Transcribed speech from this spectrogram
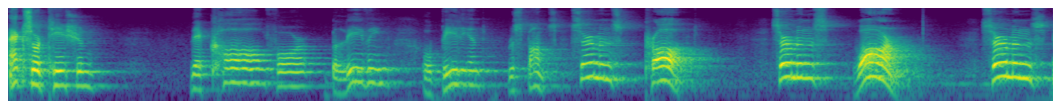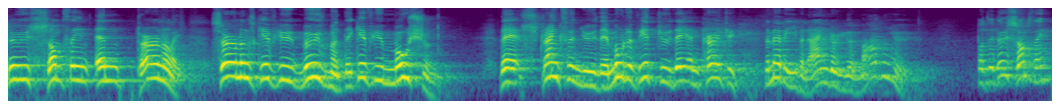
exhortation, they call for believing, obedient response. Sermons prod. Sermons warm. Sermons do something internally. Sermons give you movement, they give you motion. They strengthen you, they motivate you, they encourage you. They maybe even anger you and madden you. But they do something.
